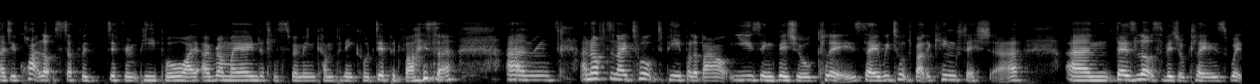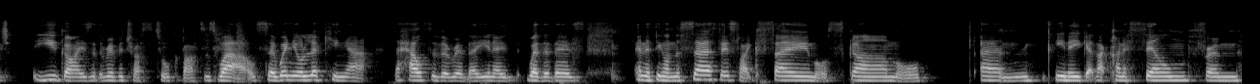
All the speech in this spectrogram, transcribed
I do quite a lot of stuff with different people. I, I run my own little swimming company called Dip Advisor. Um, and often I talk to people about using visual clues. So we talked about the kingfisher. Um, there's lots of visual clues, which you guys at the River Trust talk about as well. So when you're looking at the health of a river, you know, whether there's anything on the surface like foam or scum or um, you know, you get that kind of film from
